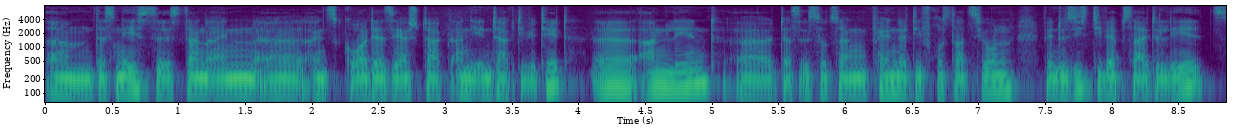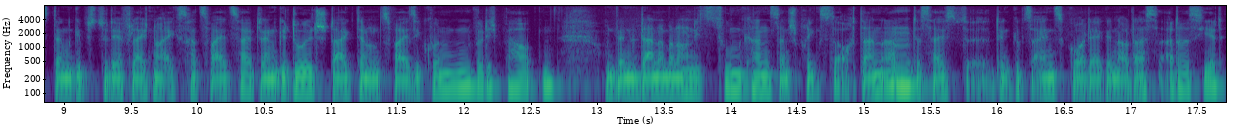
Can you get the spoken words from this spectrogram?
Ähm, das nächste ist dann ein, äh, ein Score, der sehr stark an die Interaktivität äh, anlehnt. Äh, das ist sozusagen, verhindert die Frustration. Wenn du siehst, die Webseite lädst, dann gibst du dir vielleicht noch extra zwei Zeit. Deine Geduld steigt dann um zwei Sekunden, würde ich behaupten. Und wenn du dann aber noch nichts tun kannst, dann springst du auch dann ab. Mhm. Das heißt, dann gibt es einen Score, der genau das adressiert.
